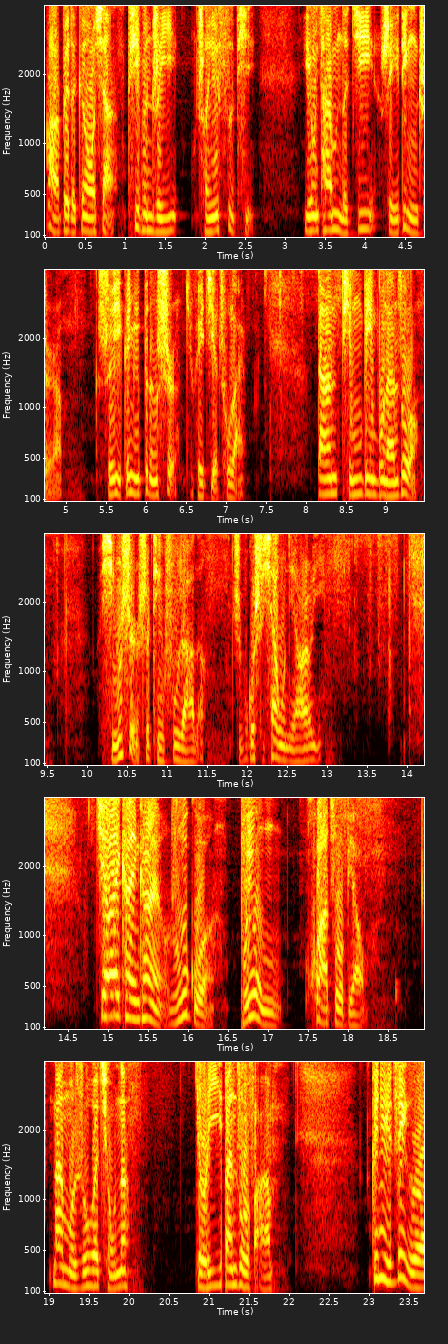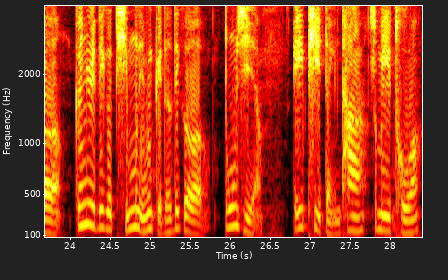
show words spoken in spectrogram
二倍的根号下 t 分之一乘以四 t，因为它们的积是一定值，所以根据不等式就可以解出来。当然，题目并不难做，形式是挺复杂的，只不过是吓唬你而已。接下来看一看，如果不用画坐标，那么如何求呢？就是一般做法，根据这个，根据这个题目里面给的这个东西，AP 等于它这么一坨。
